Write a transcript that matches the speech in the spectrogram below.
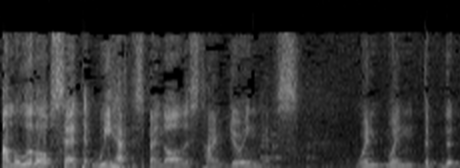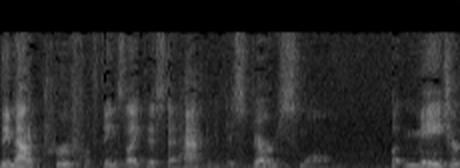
I'm a little upset that we have to spend all this time doing this when, when the, the, the, amount of proof of things like this that happen is very small. But major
